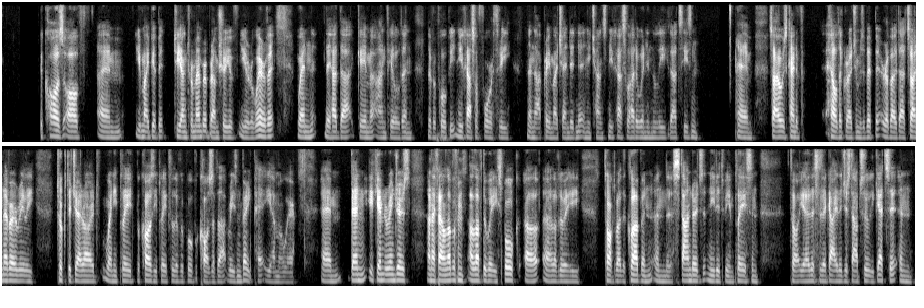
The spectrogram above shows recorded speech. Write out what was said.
because of. Um, you might be a bit too young to remember, but I'm sure you are aware of it. When they had that game at Anfield and Liverpool beat Newcastle 4-3 and that pretty much ended any chance Newcastle had a win in the league that season. Um, so I always kind of held a grudge and was a bit bitter about that. So I never really took to Gerrard when he played because he played for Liverpool because of that reason. Very petty, I'm aware. Um, then he came to Rangers and I fell in love with him. I loved the way he spoke. Uh, I loved the way he talked about the club and, and the standards that needed to be in place and thought, yeah, this is a guy that just absolutely gets it and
